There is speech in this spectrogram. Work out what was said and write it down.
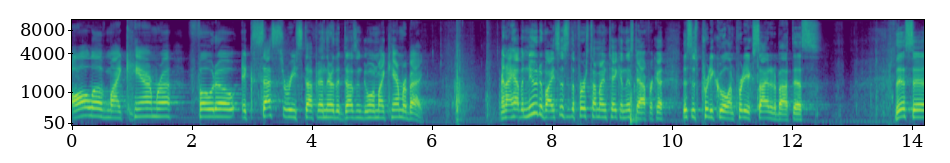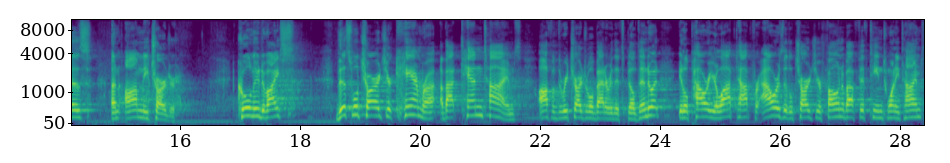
all of my camera, photo, accessory stuff in there that doesn't go in my camera bag. And I have a new device. This is the first time I'm taking this to Africa. This is pretty cool. I'm pretty excited about this. This is an Omni charger. Cool new device. This will charge your camera about 10 times off of the rechargeable battery that's built into it. It'll power your laptop for hours. It'll charge your phone about 15, 20 times.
